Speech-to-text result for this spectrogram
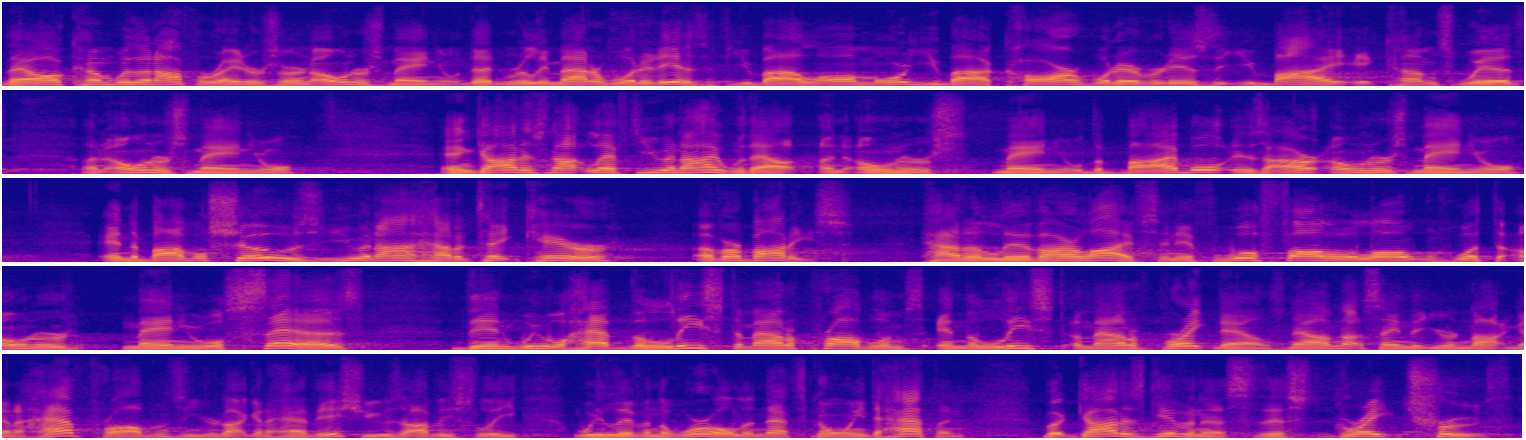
they all come with an operator's or an owner's manual. It doesn't really matter what it is. If you buy a lawnmower, you buy a car, whatever it is that you buy, it comes with an owner's manual. And God has not left you and I without an owner's manual. The Bible is our owner's manual, and the Bible shows you and I how to take care of our bodies, how to live our lives. And if we'll follow along with what the owner manual says, then we will have the least amount of problems and the least amount of breakdowns. Now, I'm not saying that you're not going to have problems and you're not going to have issues. Obviously, we live in the world and that's going to happen. But God has given us this great truth.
